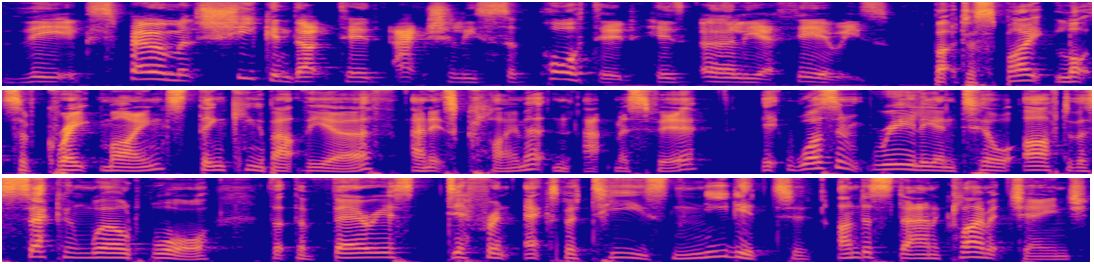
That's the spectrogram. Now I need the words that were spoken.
the experiments she conducted actually supported his earlier theories. But despite lots of great minds thinking about the Earth and its climate and atmosphere, it wasn't really until after the Second World War that the various different expertise needed to understand climate change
